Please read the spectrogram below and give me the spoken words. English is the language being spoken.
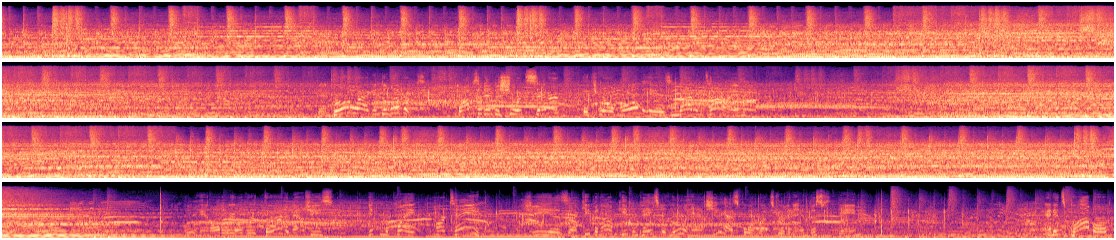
Delivers. Plops it into short center. The throw home is not in time. Third, and now she's hitting the plate. Partain. She is uh, keeping up, keeping pace with Houlihan. She has four runs driven in this game. And it's bobbled.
